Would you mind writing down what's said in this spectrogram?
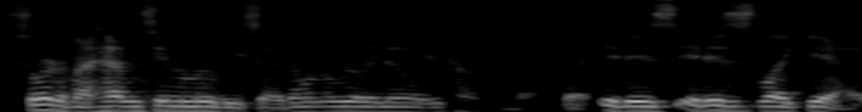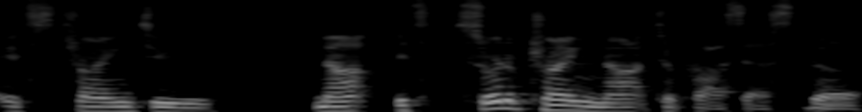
sort of i haven't seen the movie so i don't really know what you're talking about but it is it is like yeah it's trying to not it's sort of trying not to process the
